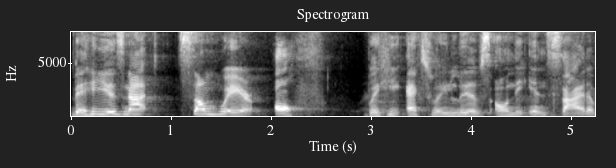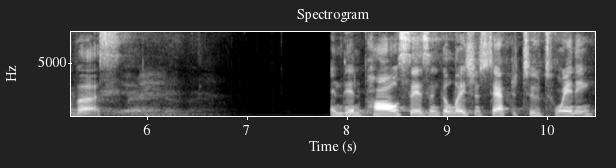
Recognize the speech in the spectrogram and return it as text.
That he is not somewhere off, but he actually lives on the inside of us. And then Paul says in Galatians chapter 2 20,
